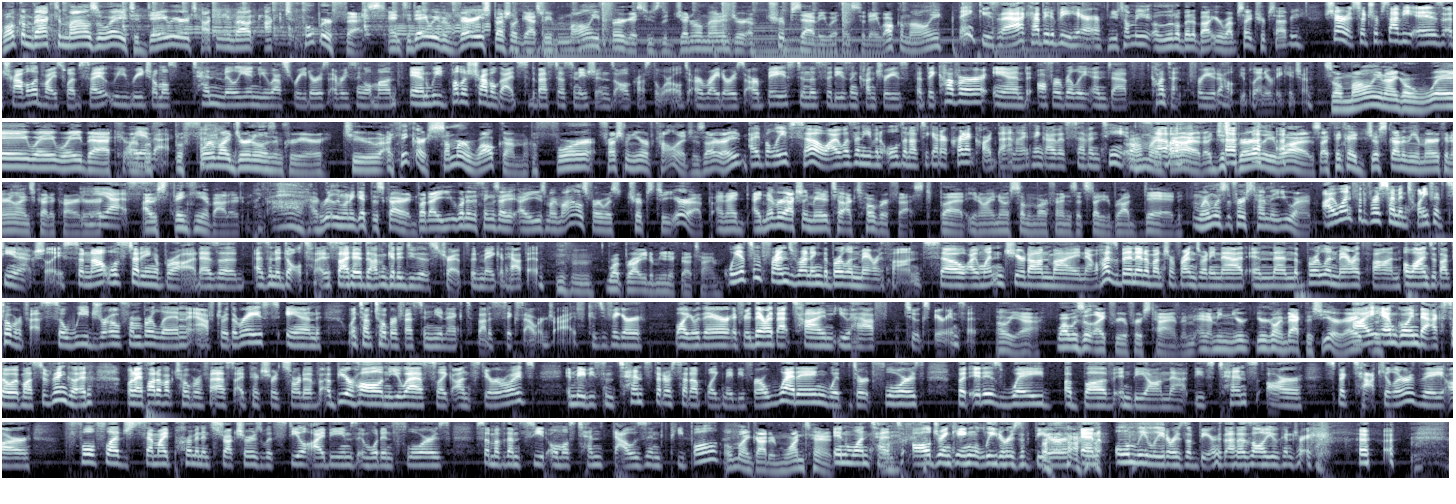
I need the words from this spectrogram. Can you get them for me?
Welcome back to Miles Away. Today we are talking about Oktoberfest. And today we have a very special guest. We have Molly Fergus, who's the general manager of Trip Savvy with us today. Welcome, Molly. Thank you, Zach. Happy to be here. Can you tell me a little bit about your website, Trip Savvy? Sure. So, Trip Savvy is a travel advice website. We reach almost 10 million U.S. readers every single month, and we publish travel guides to the best destinations all across the world. Our writers are based in the cities and countries that they cover and offer really in depth content for you to help you plan your vacation. So, Molly and I go way, way, way back, uh, Way back. before my journalism career to, I think, our summer welcome before freshman year of college. Is that right? I believe so. I wasn't even old enough to get a credit card then. I think I was 17. Oh my so- god! I just barely was. I think I just got on the American Airlines credit card. Or Yes. I was thinking about it. I'm like, oh, I really want to get this card. But I one of the things I, I used my miles for was trips to Europe, and I I never actually made it to Oktoberfest. But you know, I know some of our friends that studied abroad did. When was the first time that you went? I went for the first time in 2015, actually. So not while studying abroad. As a as an adult, I decided I'm going to do this trip and make it happen. Mm-hmm. What brought you to Munich that time? We had some friends running the Berlin Marathon, so I went and cheered on my now husband and a bunch of friends running that. And then the Berlin Marathon aligns with Oktoberfest, so we drove from Berlin after the race and went to Oktoberfest in Munich. It's about a six-hour drive because you figure while you're there, if you're there at that time, you have to experience it. Oh yeah. What was it like for your first time? And, and I mean, you're you're going back this year, right? I So- am going back, so it must have been good. When I thought of Oktoberfest, I pictured sort of a beer hall in the U.S., like on steroids, and maybe some tents that are set up, like maybe for a wedding with dirt floors. But it is way above and beyond that. These tents are spectacular. They are full fledged, semi permanent structures with steel I beams and wooden floors. Some of them seat almost 10,000 people Oh my god! In one tent. in one tent, oh. all drinking liters of beer and only liters of beer. That is all you can drink.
